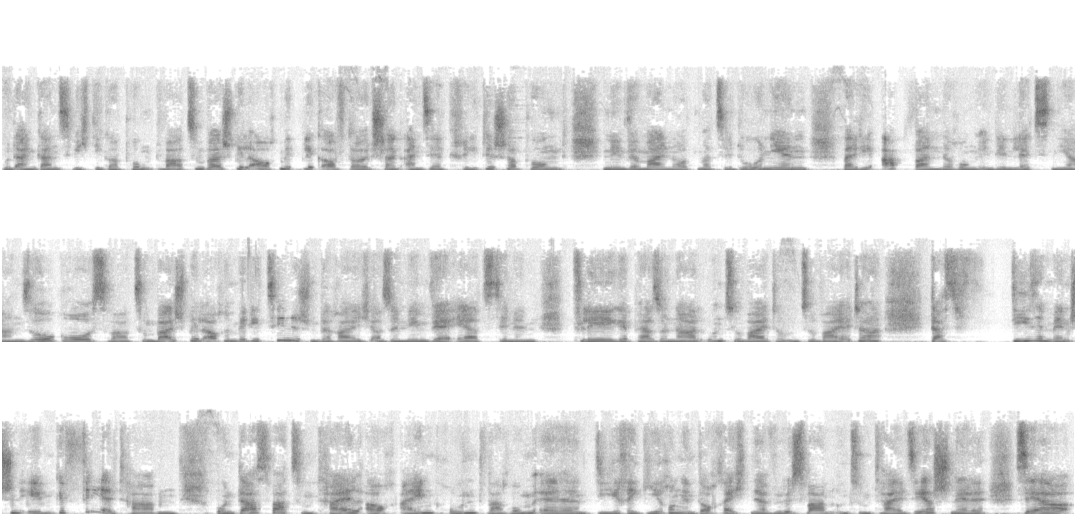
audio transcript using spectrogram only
Und ein ganz wichtiger Punkt war zum Beispiel auch mit Blick auf Deutschland ein sehr kritischer Punkt. Nehmen wir mal Nordmazedonien, weil die Abwanderung in den letzten Jahren so groß war, zum Beispiel auch im medizinischen Bereich. Also nehmen wir Ärztinnen, Pflegepersonal und so weiter und so weiter. Das diese Menschen eben gefehlt haben. Und das war zum Teil auch ein Grund, warum äh, die Regierungen doch recht nervös waren und zum Teil sehr schnell, sehr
